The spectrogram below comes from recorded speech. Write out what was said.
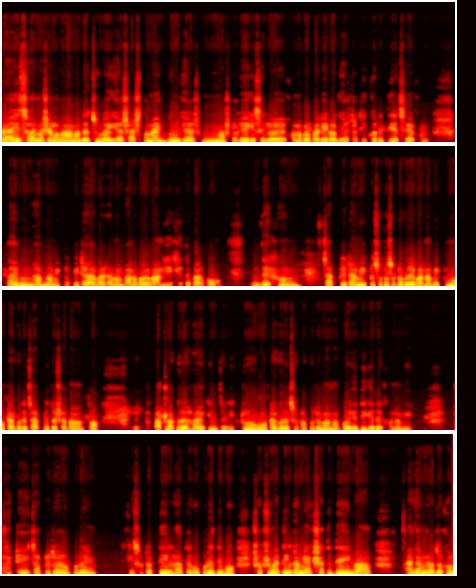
প্রায় ছয় মাসের মতন আমাদের চুলায় গ্যাস আসতো না, একদম গ্যাস নষ্ট হয়ে গেছিল। এখন আবার বাড়ি এলো, গ্যাসটা ঠিক করে দিয়েছে এখন। তাই ভাবলাম একটু পিঠা আবার ভালোভাবে বানিয়ে খেতে পারব। দেখুন চাপটিটা আমি একটু ছোট ছোট করে বানাবো, একটু মোটা করে চাপটি তো সাধারণত একটু পাতলা করে হয়, কিন্তু একটু মোটা করে ছোট করে বানাবো। এদিকে দেখুন আমি এই চাপটিটার উপরে কিছুটা তিল হাতে উপরে দিব। সবসময় তিলটা আমি একসাথে দেই বা আগে আমরা যখন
